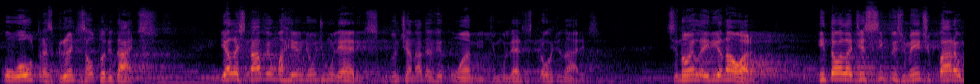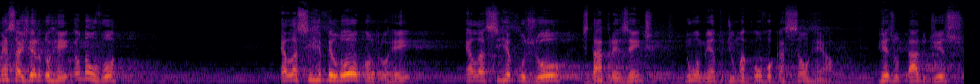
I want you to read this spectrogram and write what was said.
com outras grandes autoridades. E ela estava em uma reunião de mulheres, que não tinha nada a ver com homem, de mulheres extraordinárias. Senão ela iria na hora. Então ela disse simplesmente para o mensageiro do rei: Eu não vou. Ela se rebelou contra o rei, ela se recusou estar presente no momento de uma convocação real. Resultado disso,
